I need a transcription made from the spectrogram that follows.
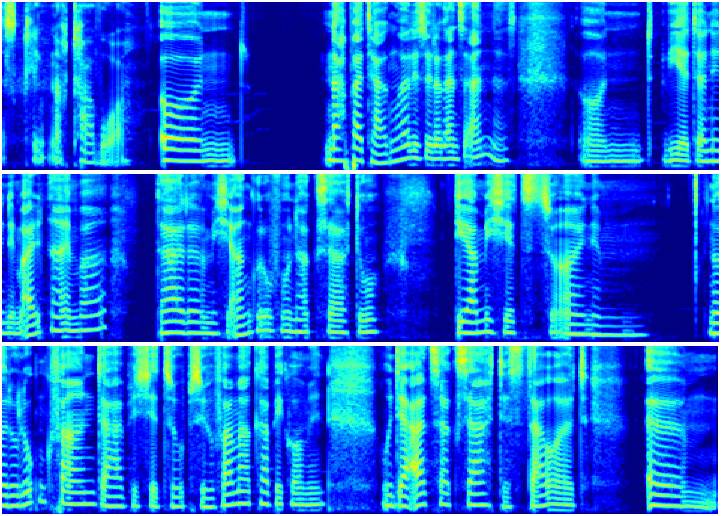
Das klingt nach Tavor. Und nach ein paar Tagen war das wieder ganz anders. Und wie er dann in dem Altenheim war, da hat er mich angerufen und hat gesagt, du, die haben mich jetzt zu einem Neurologen gefahren, da habe ich jetzt so Psychopharmaka bekommen. Und der Arzt hat gesagt, das dauert ähm,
